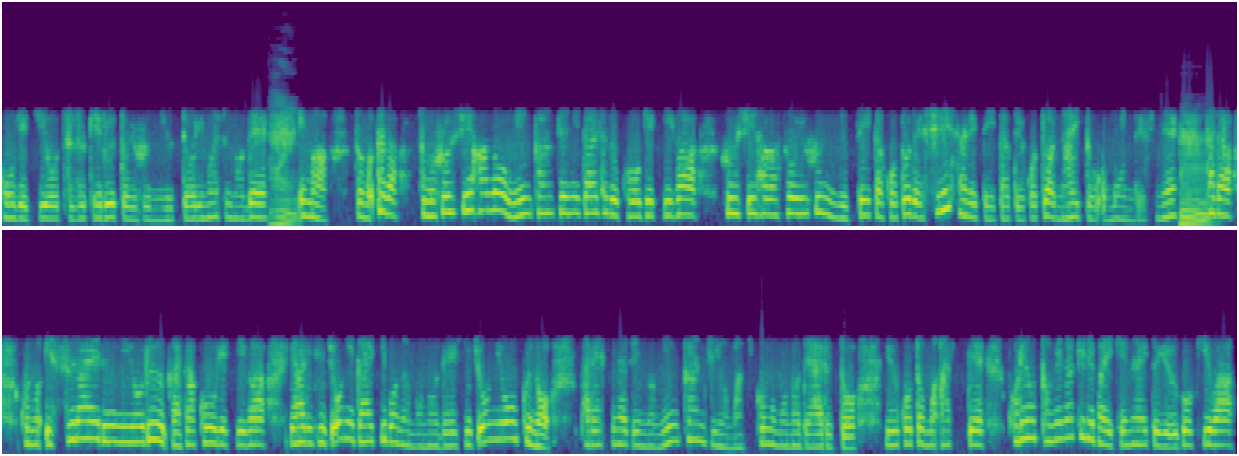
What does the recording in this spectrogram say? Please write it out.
攻撃を続けるというふうに言っておりますので、はい今、そのただ、そのフーシ派の民間船に対する攻撃が、フーシ派がそういうふうに言っていたことで支持されていたということはないと思うんですね。うんただ、このイスラエルによるガザ攻撃が、やはり非常に大規模なもので、非常に多くのパレスチナ人の民間人を巻き込むものであるということもあって、これを止めなければいけないという動きは、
